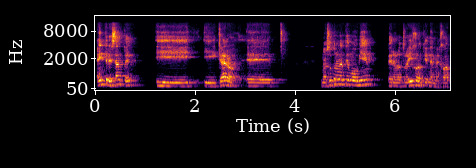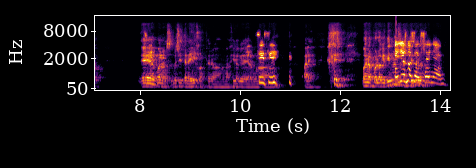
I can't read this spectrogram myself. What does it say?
es interesante y, claro, eh, nosotros lo entendemos bien, pero nuestros hijos lo entienden mejor. Eh, bueno, no sé si tenéis hijos, pero me imagino que algunos. Sí, sí. Vale. bueno, pues lo que tienen. Ellos nos enseñan.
